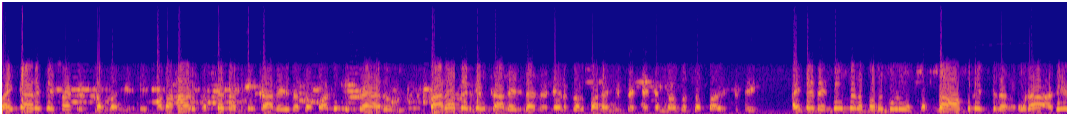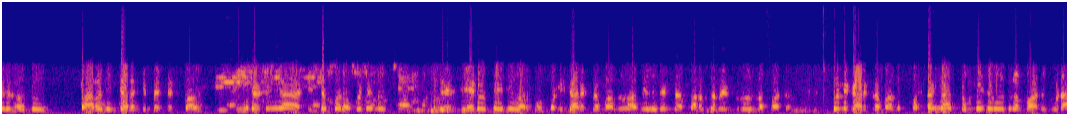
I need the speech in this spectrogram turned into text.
వైద్య ఆరోగ్య శాఖకు సంబంధించి పదహారు కొత్త నర్సింగ్ కాలేజీలతో పాటు ఇరవై ఆరు పారామెడికల్ కాలేజీలను నెలకొల్పాలని చెప్పేసి అయితే ప్రభుత్వం భావిస్తుంది. అయితే రెండు వందల పదమూడు కొత్త అంబులెన్స్లను కూడా అదే రోజు ప్రారంభించాలని చెప్పేసి భావిస్తుంది ఈ రకంగా డిసెంబర్ ఒకటి నుంచి ఏడో తేదీ వరకు కొన్ని కార్యక్రమాలు అదేవిధంగా మరొక రెండు రోజుల పాటు కొన్ని కార్యక్రమాలు. మొత్తంగా తొమ్మిది రోజుల పాటు కూడా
